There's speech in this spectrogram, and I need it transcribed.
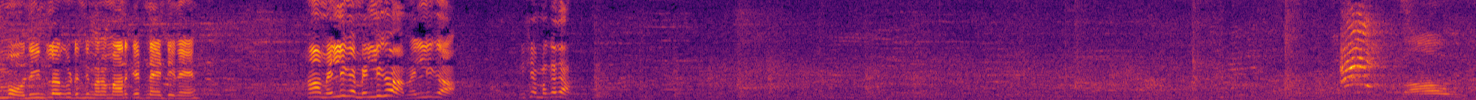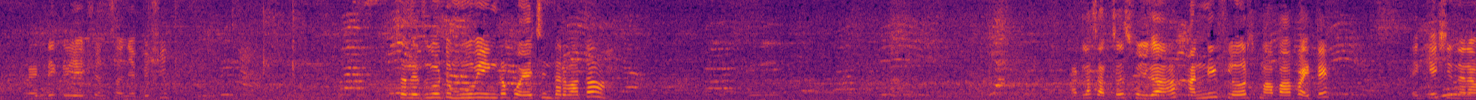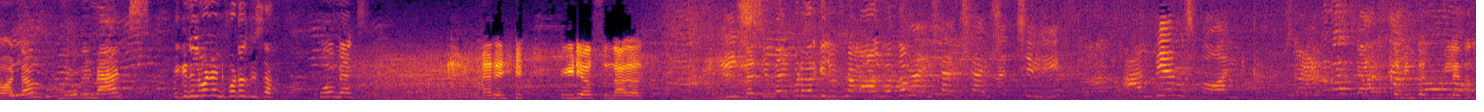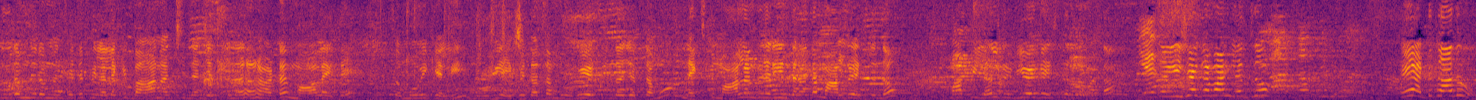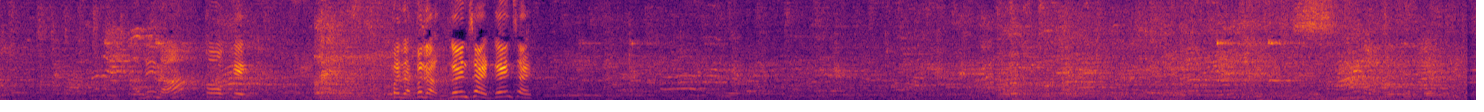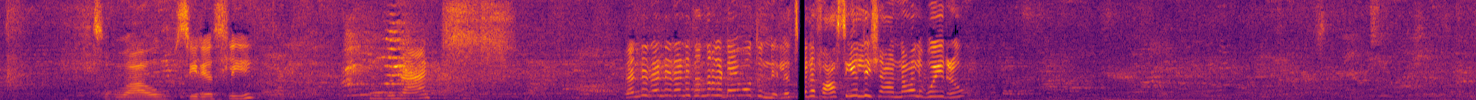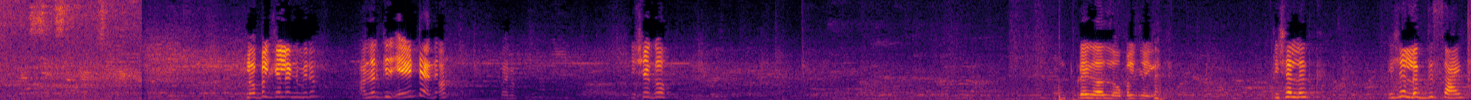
అమ్మో దీంట్లో కూడా ఉంది మన మార్కెట్ నైన్టీ నైన్ మెల్లిగా మెల్లిగా మెల్లిగా. విషయమ్మ కదా. వావ్ క్రియేషన్స్ అని చెప్పేసి. So let's go to movie ఇంకా పోయొచ్చిన తర్వాత. అట్లా సక్సెస్ఫుల్గా అన్ని ఫ్లోర్స్ మా పాప అయితే ఎక్కేసింది అనమాట మూవీ మ్యాక్స్ ఇక్కడ నిలబడండి ఫోటోస్ తీసా మూవీ మ్యాక్స్ అరే వీడియో వస్తుందా నచ్చిందా ఇప్పటి వరకు చూసిన మాల్ మొత్తం నచ్చింది అంబియన్స్ బాగుంది మొత్తం ఇంకా చూడలేదు. దూరం దూరం నుంచి అయితే పిల్లలకి బాగా నచ్చింది అని చెప్తున్నారు అనమాట మాల్ అయితే. సో మూవీకి వెళ్ళి మూవీ అయిపోయిన తర్వాత మూవీ ఎట్లుందో చెప్తాము. నెక్స్ట్ మాల్ అంతా జరిగిన తర్వాత మాల్ కూడా ఎట్లుందో మా పిల్లలు రివ్యూ అయితే ఇస్తారు అనమాట. So Isha come on let's go ఏ అటు కాదు. అదేనా? ఓకే. పద పద go inside go inside so wow seriously Max రండి రండి రండి తొందరగా టైం అవుతుంది. లేదా ఫాస్ట్గా వెళ్ళి షా అన్న వాళ్ళు పోయిర్రు. లోపలికి వెళ్ళండి మీరు. అందరికి ఏంటి అది? ఇషగో ఇప్పుడే కాదు లోపలికి వెళ్ళి Isha look Isha look this Sai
